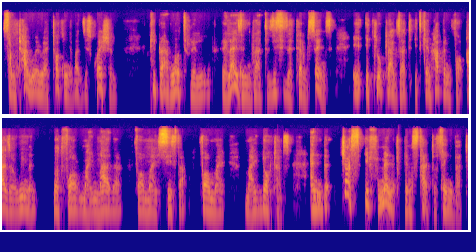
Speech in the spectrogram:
sometime when we are talking about this question, people are not real, realizing that this is a term sense. It, it looks like that it can happen for other women, not for my mother, for my sister, for my my daughters. And just if men can start to think that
